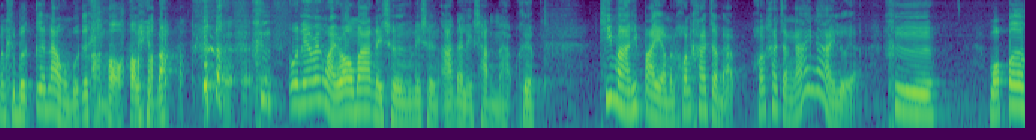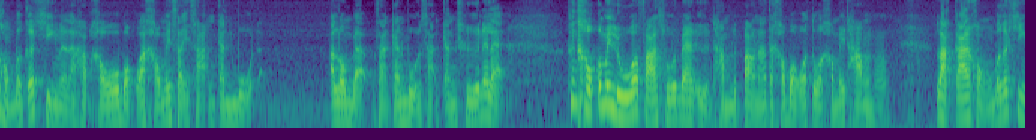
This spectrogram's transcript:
มันคือเบอร์เกอร์เน่าของ Burger King อ๋อเคยเห็นปะคือตัวเนี้ยแม่งไวรัลมากในเชิงในเชิง art direction นะครับ คือ ที่มาที่ไปอะมันค่อนข้างจะแบบค่อนข้างจะง่ายง่ายๆเลยอะ คือ Whopper ของ Burger King เลยนะครับเขาบอกว่าเขาไม่ใส่สารกันบูดอะอารมณ์แบบสารกันบูดสารกันชื้นนี่แหละ ซึ่งเขาก็ไม่รู้ว่าฟาสต์ฟู้ดแบรนด์อื่นทำหรือเปล่านะ แต่เขาบอกว่าตัวเขาไม่ทำ หลักการของ Burger King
